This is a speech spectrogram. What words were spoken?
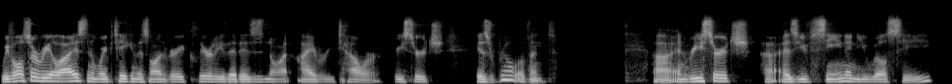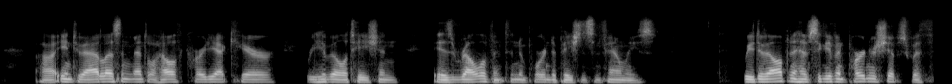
We've also realized, and we've taken this on very clearly, that it is not ivory tower. Research is relevant. Uh, and research, uh, as you've seen and you will see, uh, into adolescent mental health, cardiac care, rehabilitation is relevant and important to patients and families. We've developed and have significant partnerships with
